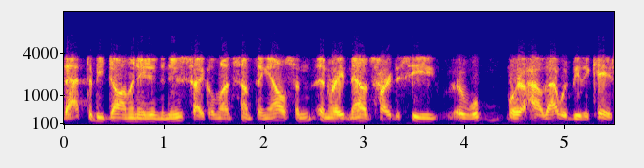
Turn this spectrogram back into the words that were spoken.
that to be dominating the news cycle, not something else. And, and right now, it's hard to see uh, how that would be the case.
